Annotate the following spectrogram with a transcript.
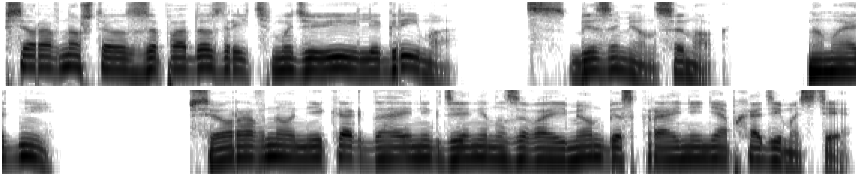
Все равно, что заподозрить Мадюи или Грима. С без имен, сынок. Но мы одни. Все равно никогда и нигде не называй имен без крайней необходимости.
